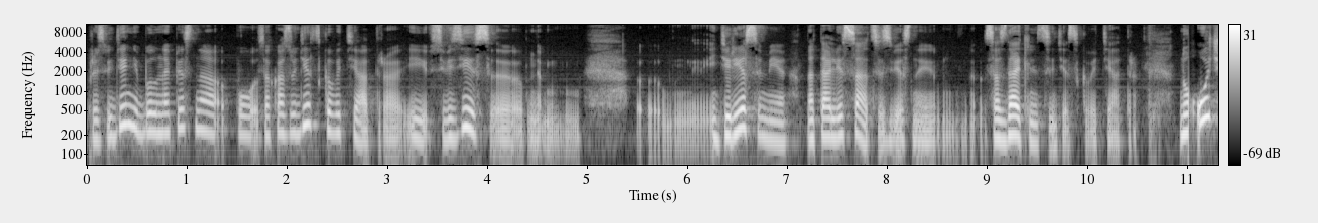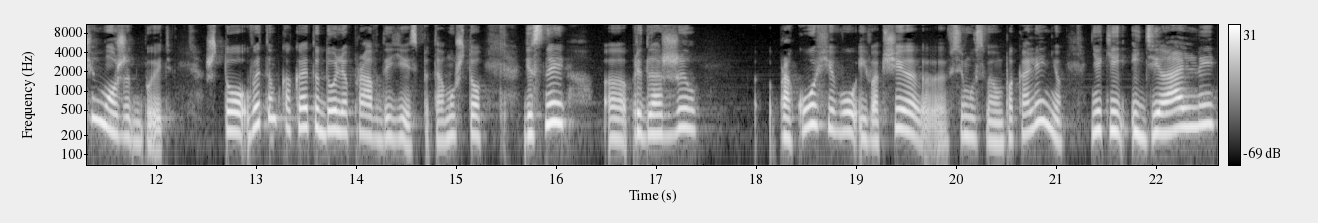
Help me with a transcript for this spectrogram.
произведение было написано по заказу детского театра и в связи с э, интересами Натальи Сац, известной создательницы детского театра. Но очень может быть, что в этом какая-то доля правды есть, потому что Дисней предложил Прокофьеву и вообще всему своему поколению некий идеальный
